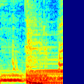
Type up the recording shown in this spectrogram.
under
